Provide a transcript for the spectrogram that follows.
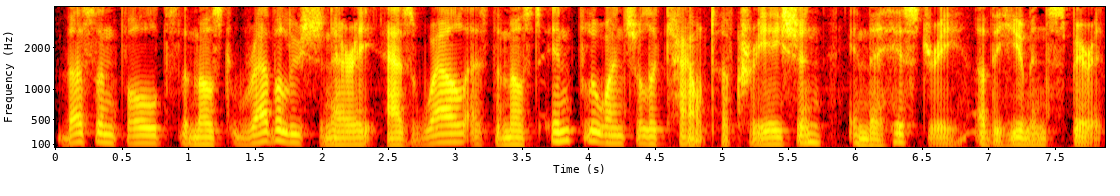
Thus unfolds the most revolutionary as well as the most influential account of creation in the history of the human spirit.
